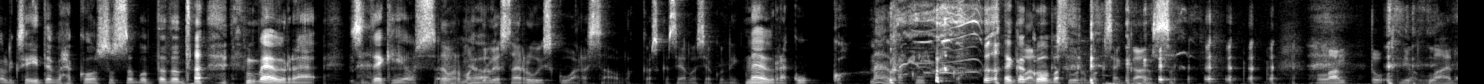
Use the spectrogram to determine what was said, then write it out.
Oliko se itse vähän kossussa, mutta tota, mäyrää se teki jossain. No varmaan Joo. kyllä jossain ruiskuoressa ollut, koska siellä olisi joku... Niin... Mäyräkukko. Mäyräkukko. Aika kova. surmaksen kanssa. Lanttu jollain.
